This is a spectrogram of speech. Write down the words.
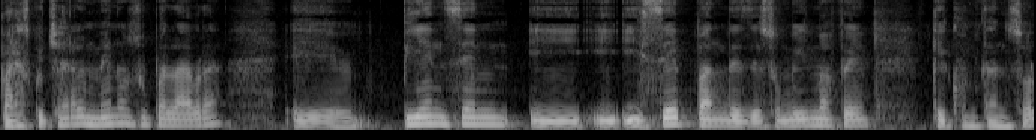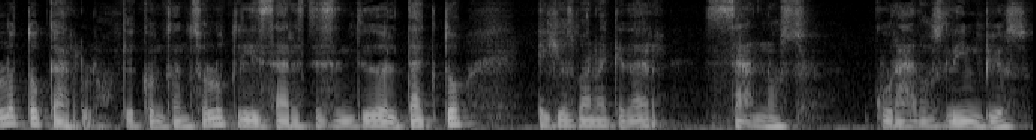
para escuchar al menos su palabra, eh, piensen y, sepan desde su misma fe que con tan solo tocarlo, que con tan solo utilizar este sentido del tacto, ellos van a quedar sanos, curados, limpios.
